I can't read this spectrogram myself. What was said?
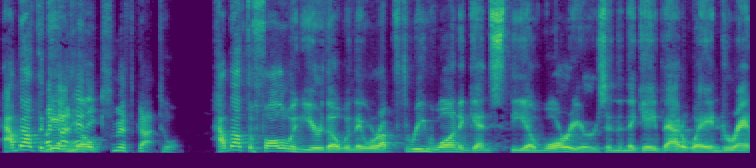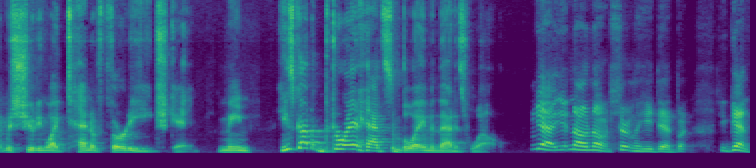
How about the I game? thought though- Smith got to him. How about the following year though, when they were up three one against the uh, Warriors, and then they gave that away, and Durant was shooting like ten of thirty each game. I mean, he's got Durant had some blame in that as well. Yeah, yeah, no, no, certainly he did. But again,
